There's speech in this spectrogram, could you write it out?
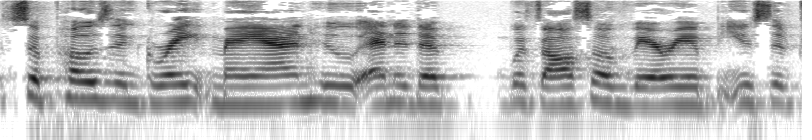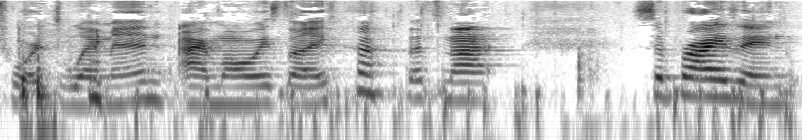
supposed great man who ended up was also very abusive towards women, I'm always like, huh, that's not surprising.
